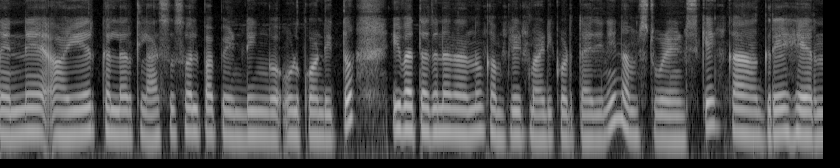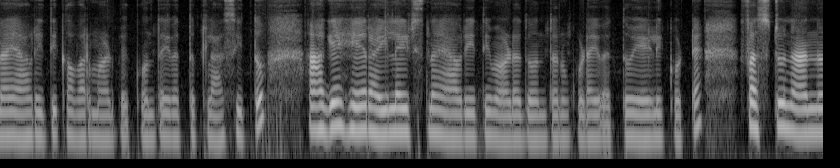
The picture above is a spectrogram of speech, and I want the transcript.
ನೆನ್ನೆ ಏರ್ ಕಲರ್ ಕ್ಲಾಸು ಸ್ವಲ್ಪ ಪೆಂಡಿಂಗ್ ಉಳ್ಕೊಂಡಿತ್ತು. ಇವತ್ತು ಅದನ್ನು ನಾನು ಕಂಪ್ಲೀಟ್ ಮಾಡಿ ಕೊಡ್ತಾ ಇದ್ದೀನಿ ನಮ್ಮ ಸ್ಟೂಡೆಂಟ್ಸ್ಗೆ ಕ ಗ್ರೇ ಹೇರ್ನ ಯಾವ ರೀತಿ ಕವರ್ ಮಾಡಬೇಕು ಅಂತ ಇವತ್ತು ಕ್ಲಾಸ್ ಇತ್ತು. ಹಾಗೆ ಹೇರ್ ಹೈಲೈಟ್ಸ್ನ ಯಾವ ರೀತಿ ಮಾಡೋದು ಅಂತಲೂ ಕೂಡ ಇವತ್ತು ಹೇಳಿಕೊಟ್ಟೆ. ಫಸ್ಟು ನಾನು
